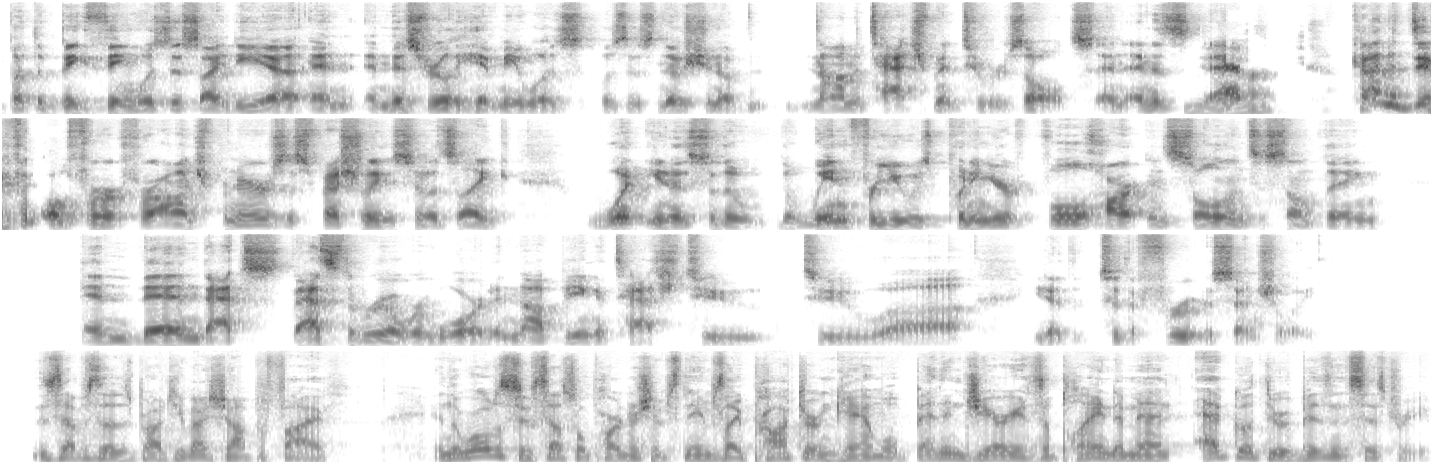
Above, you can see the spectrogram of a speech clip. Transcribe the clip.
But the big thing was this idea, and and this really hit me was was this notion of non-attachment to results, and and it's yeah. kind of difficult for for entrepreneurs, especially. So it's like what you know. So the the win for you is putting your full heart and soul into something and then that's that's the real reward and not being attached to to uh, you know to the fruit essentially. This episode is brought to you by shopify. In the world of successful partnerships names like procter & gamble ben & jerry and supply and demand echo through business history.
